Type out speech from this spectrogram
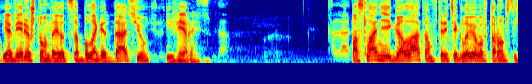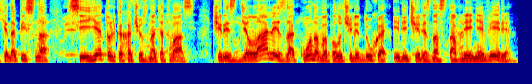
Я верю, что он дается благодатью и верой. В послании Галатам в 3 главе во 2 стихе написано «Сие только хочу знать от вас, через дела ли закона вы получили Духа или через наставление вере?»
